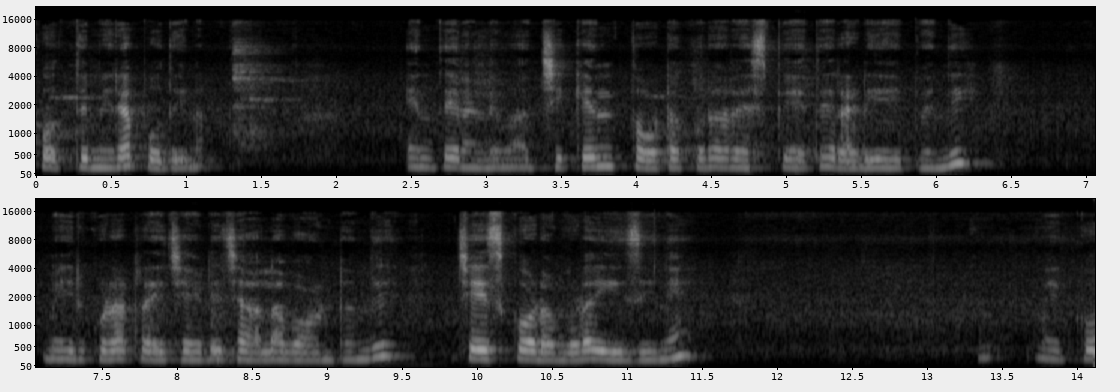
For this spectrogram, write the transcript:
కొత్తిమీర పుదీనా ఎంతేనండి మా చికెన్ తోటకూర రెసిపీ అయితే రెడీ అయిపోయింది మీరు కూడా ట్రై చేయండి చాలా బాగుంటుంది చేసుకోవడం కూడా ఈజీనే మీకు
